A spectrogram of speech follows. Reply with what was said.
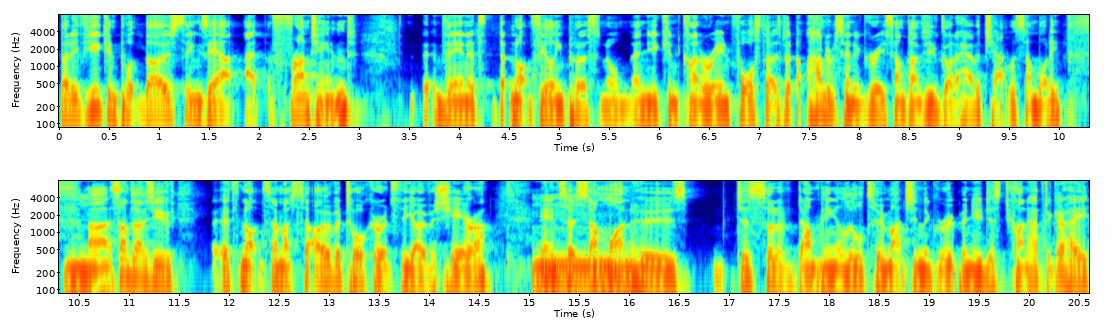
But if you can put those things out at the front end, then it's not feeling personal and you can kind of reinforce those. But 100% agree. Sometimes you've got to have a chat with somebody. Uh, sometimes you've, it's not so much the over talker, it's the oversharer. And so someone who's just sort of dumping a little too much in the group and you just kind of have to go, hey,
